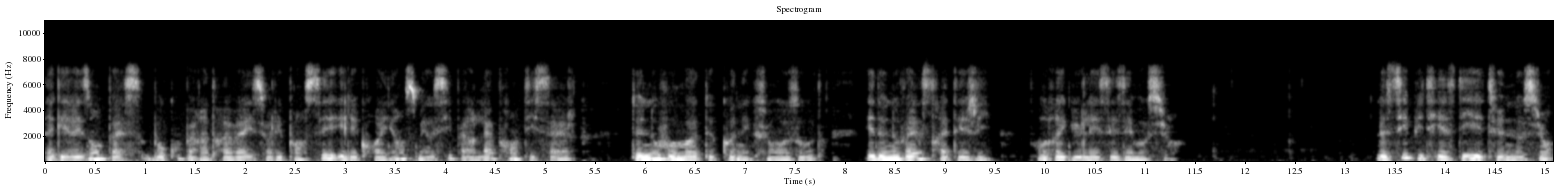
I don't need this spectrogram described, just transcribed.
La guérison passe beaucoup par un travail sur les pensées et les croyances, mais aussi par l'apprentissage de nouveaux modes de connexion aux autres et de nouvelles stratégies pour réguler ses émotions. Le CPTSD est une notion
